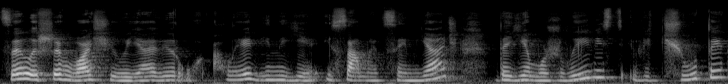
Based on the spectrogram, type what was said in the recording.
це лише в вашій уяві рух, але він є. І саме цей м'яч дає можливість відчути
